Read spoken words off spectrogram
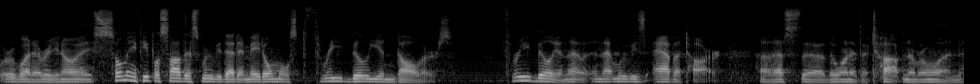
or whatever, you know, so many people saw this movie that it made almost $3 billion. 3 billion. That, and that movie's Avatar. Uh, that's the, the one at the top, number one.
